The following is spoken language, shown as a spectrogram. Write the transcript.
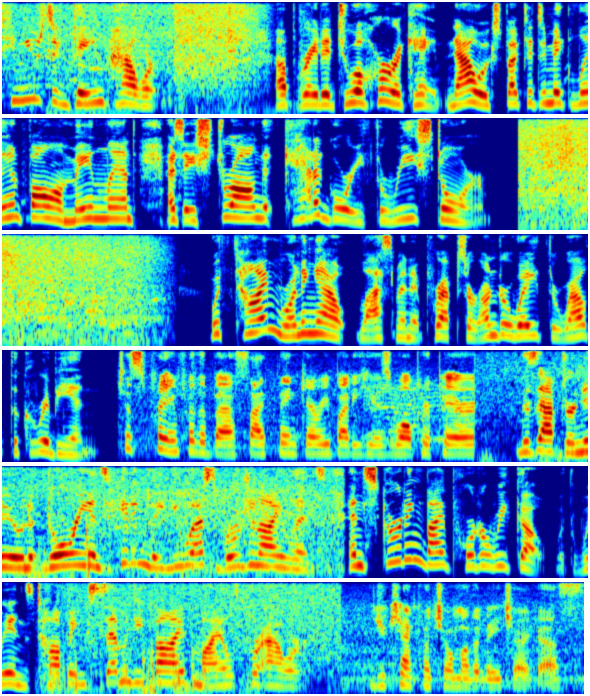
Continues to gain power. Upgraded to a hurricane, now expected to make landfall on mainland as a strong Category 3 storm. With time running out, last minute preps are underway throughout the Caribbean. Just praying for the best. I think everybody here is well prepared. This afternoon, Dorian's hitting the U.S. Virgin Islands and skirting by Puerto Rico with winds topping 75 miles per hour. You can't control Mother Nature, I guess.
